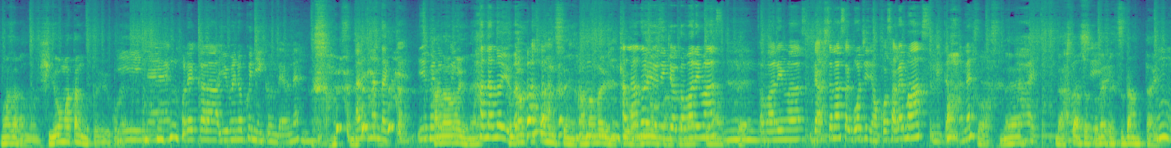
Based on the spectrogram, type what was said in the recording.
まさかの日をまたぐというこれいいね。これから夢の国行くんだよね。あれなんだっけ？夢の国。花の湯ね花の湯。温泉花の湯に今日は花の湯に今日泊まります泊まります。で明日の朝5時に起こされますみたいなね。そうですね、はいで明日はちょっとね別団体の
